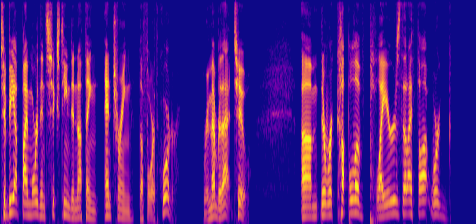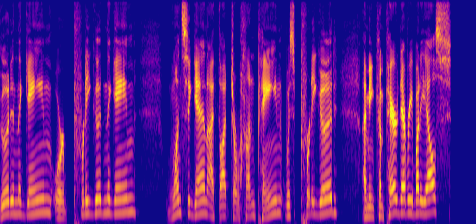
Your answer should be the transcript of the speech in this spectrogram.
To be up by more than 16 to nothing entering the fourth quarter. Remember that too. Um, there were a couple of players that I thought were good in the game or pretty good in the game. Once again, I thought Daron Payne was pretty good. I mean, compared to everybody else,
